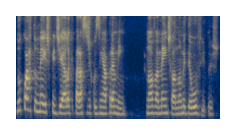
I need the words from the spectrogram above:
No quarto mês, pedi a ela que parasse de cozinhar para mim. Novamente, ela não me deu ouvidos.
